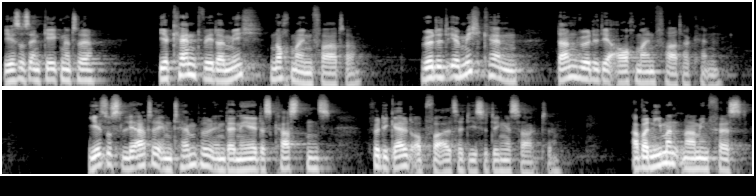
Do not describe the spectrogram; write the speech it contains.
Jesus entgegnete, ihr kennt weder mich noch meinen Vater. Würdet ihr mich kennen, dann würdet ihr auch meinen Vater kennen. Jesus lehrte im Tempel in der Nähe des Kastens für die Geldopfer, als er diese Dinge sagte. Aber niemand nahm ihn fest,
